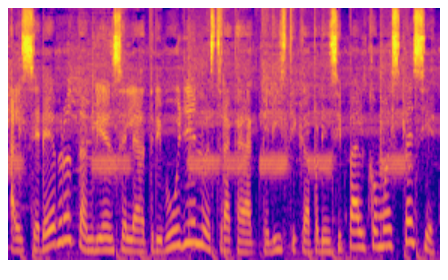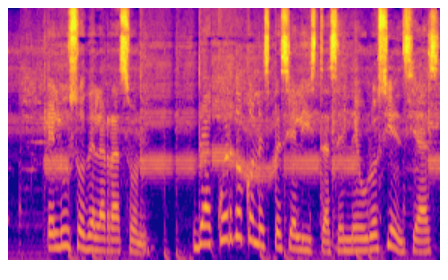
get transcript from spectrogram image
Al cerebro también se le atribuye nuestra característica principal como especie, el uso de la razón. De acuerdo con especialistas en neurociencias,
